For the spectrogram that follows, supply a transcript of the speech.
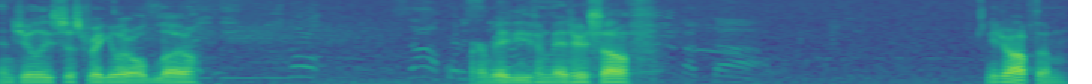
And Juli's just regular old low. Or maybe even mid herself. You drop them.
